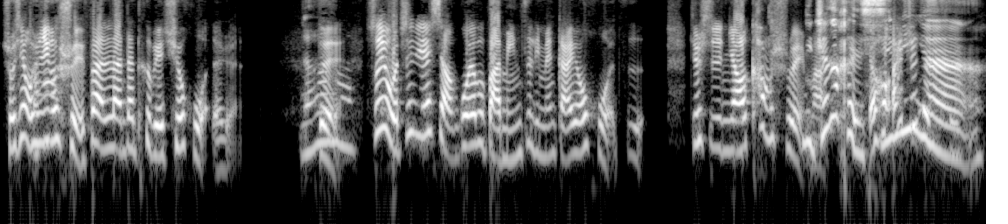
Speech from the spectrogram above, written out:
首先，我是一个水泛滥但特别缺火的人，对，所以我之前也想过，要不把名字里面改有火字，就是你要抗水。你真的很幸运啊！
